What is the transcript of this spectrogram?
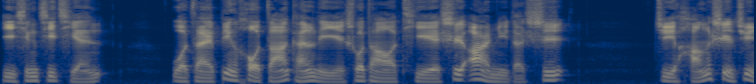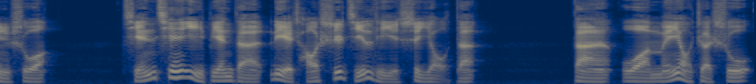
一星期前，我在病后杂感里说到铁氏二女的诗，据杭世俊说，钱谦一编的列朝诗集里是有的，但我没有这书，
